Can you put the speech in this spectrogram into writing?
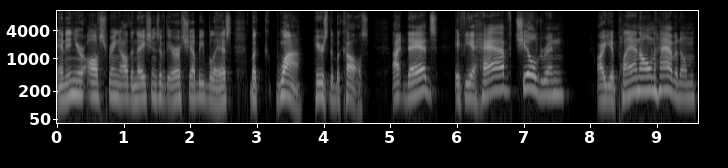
and in your offspring all the nations of the earth shall be blessed. But why? Here's the because. Right, dads, if you have children or you plan on having them,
